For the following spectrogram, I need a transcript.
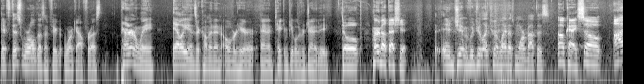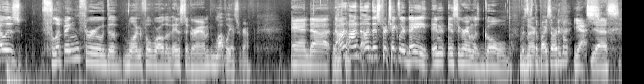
if this world doesn't figure work out for us, apparently aliens are coming in over here and taking people's virginity. Dope. Heard about that shit. And Jim, would you like to enlighten us more about this? Okay, so I was flipping through the wonderful world of Instagram, Lovely Instagram. And uh, on, on on this particular day, in, Instagram was gold. Was this the Vice article? Yes. Yes.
